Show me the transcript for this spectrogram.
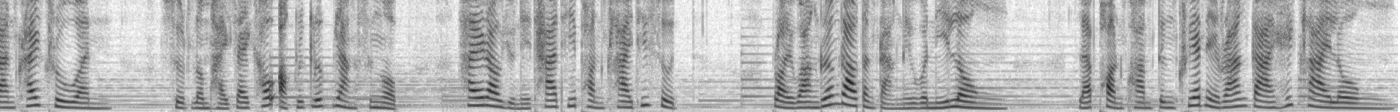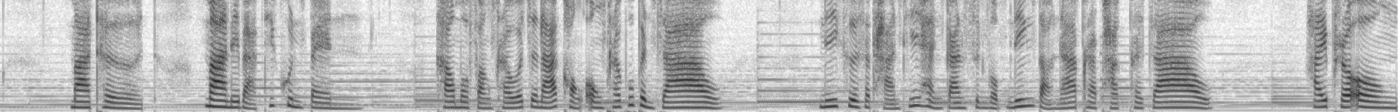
การใคร่ครวญสูดลมหายใจเข้าออกลึกๆอย่างสงบ ให้เราอยู่ในท่าที่ผ่อนคลายที่สุด ปล่อยวางเรื่องราวต่างๆ ในวันนี้ลง และผ่อนความตึงเครียดในร่างกายให้คลายลง มาเถิด มาในแบบที่คุณเป็น เข้ามาฟังพระวจนะขององค์พระผู้เป็นเจ้า นี่คือสถานที่แห่งการสงบนิ่งต่อหน้าพระพักพระเจ้า ให้พระองค์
